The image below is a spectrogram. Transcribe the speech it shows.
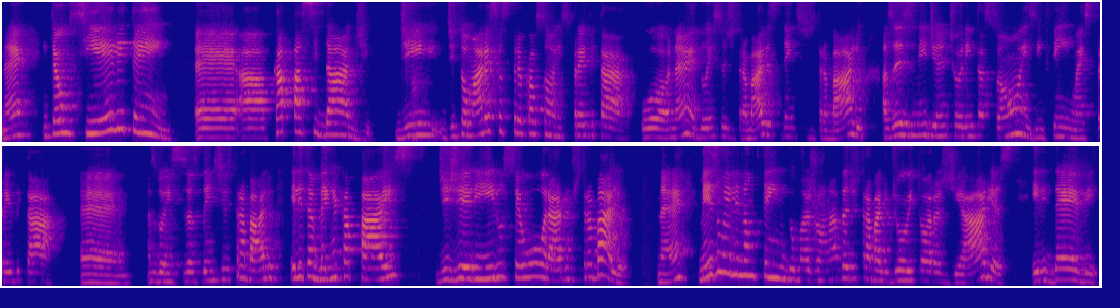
Né? Então, se ele tem é, a capacidade de, de tomar essas precauções para evitar o, né, doenças de trabalho, acidentes de trabalho, às vezes mediante orientações, enfim, mas para evitar é, as doenças, acidentes de trabalho, ele também é capaz de gerir o seu horário de trabalho, né? Mesmo ele não tendo uma jornada de trabalho de oito horas diárias, ele deve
